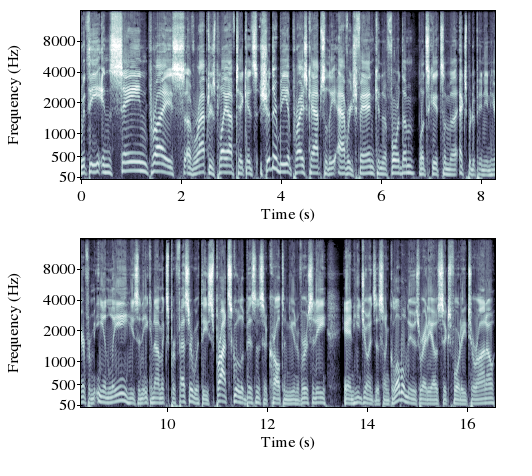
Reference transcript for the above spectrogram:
With the insane price of Raptors playoff tickets, should there be a price cap so the average fan can afford them? Let's get some uh, expert opinion here from Ian Lee. He's an economics professor with the Sprott School of Business at Carleton University, and he joins us on Global News Radio 640 Toronto.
